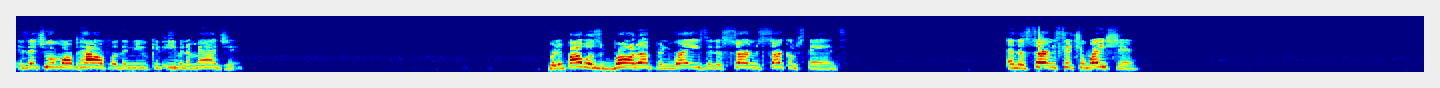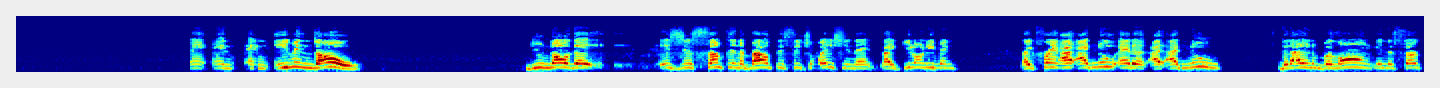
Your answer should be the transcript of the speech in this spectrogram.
is that you are more powerful than you can even imagine. But if I was brought up and raised in a certain circumstance, in a certain situation, and, and, and even though you know that it's just something about this situation that like you don't even like friend I, I knew at a I, I knew that I didn't belong in the circ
